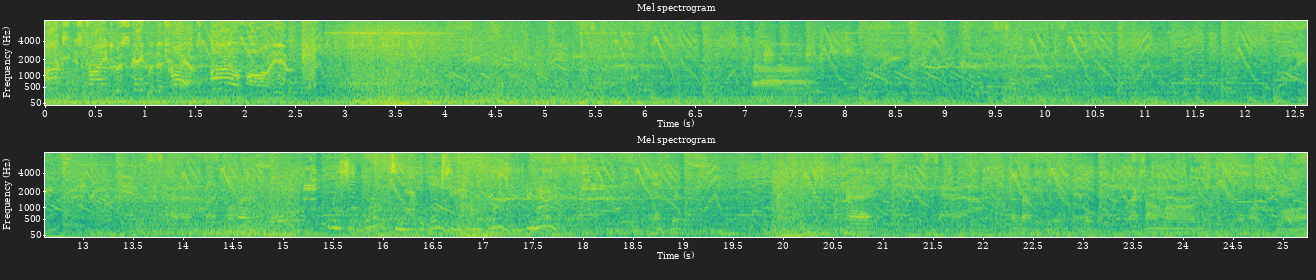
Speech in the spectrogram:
Cox is trying to escape with the Triumphs. I'll follow him. Uh... We should go to navigation point one now. Yes, yes. Okay. And up here. Oh, come on. Once more.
